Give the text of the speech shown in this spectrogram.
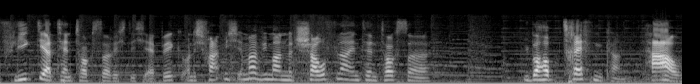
fliegt ja Tentoxa richtig epic. Und ich frage mich immer, wie man mit Schaufler in Tentoxa überhaupt treffen kann. How?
